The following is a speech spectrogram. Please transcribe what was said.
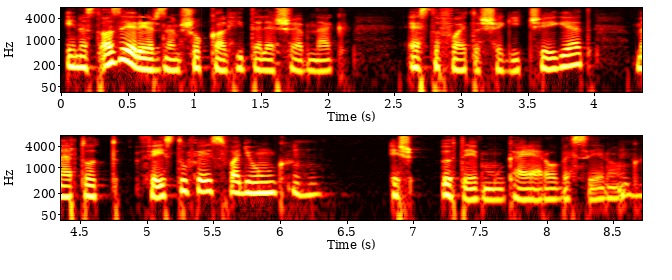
Én ezt azért érzem sokkal hitelesebbnek, ezt a fajta segítséget, mert ott face-to-face vagyunk, uh-huh és öt év munkájáról beszélünk. Mm.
